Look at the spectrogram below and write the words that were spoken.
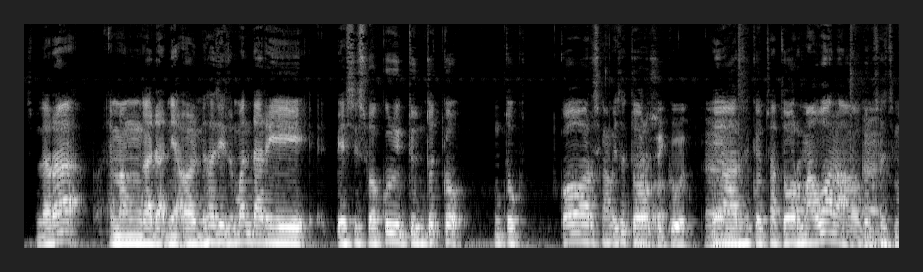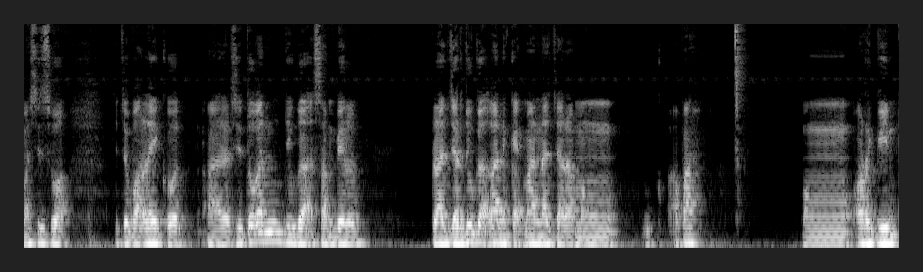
Sebenarnya emang nggak ada niat organisasi cuman dari beasiswa aku dituntut kok untuk kok harus ngambil satu Harus ikut. Ah. ya harus ikut satu ormawa lah organisasi mahasiswa ya, coba lah ikut nah, dari situ kan juga sambil belajar juga kan kayak mana cara meng apa mengorgin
